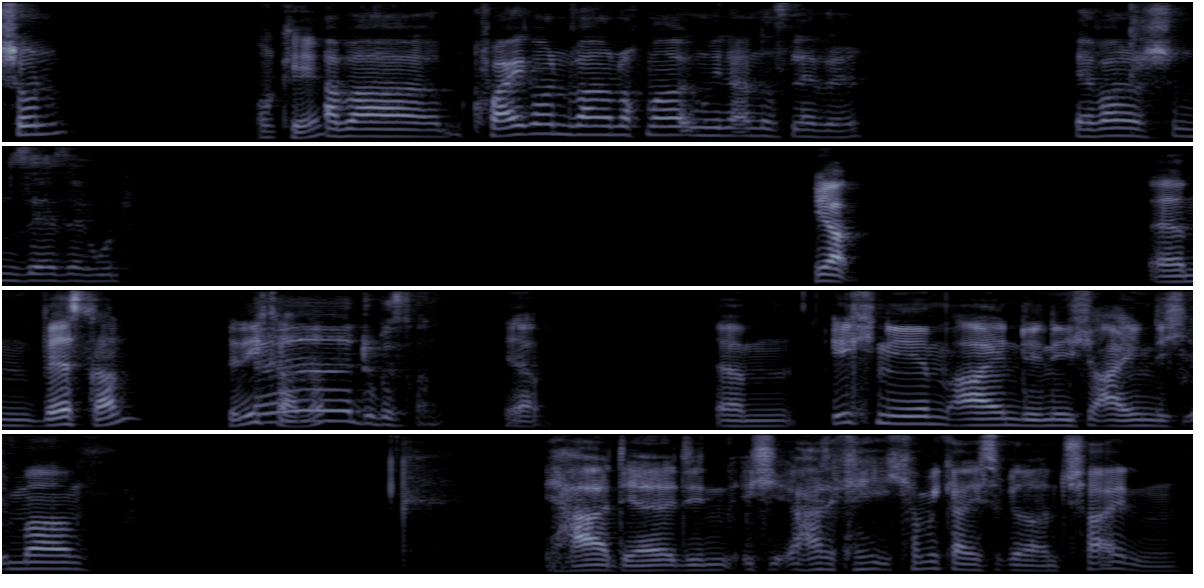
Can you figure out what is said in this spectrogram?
Schon. Okay. Aber Qui-Gon war nochmal irgendwie ein anderes Level. Der war schon sehr, sehr gut. Ja. Ähm, wer ist dran? Bin ich dran, ne? Äh, Du bist dran. Ja. Ähm, ich nehme einen, den ich eigentlich immer. Ja, der, den ich, ja, ich, ich kann mich gar nicht so genau entscheiden.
